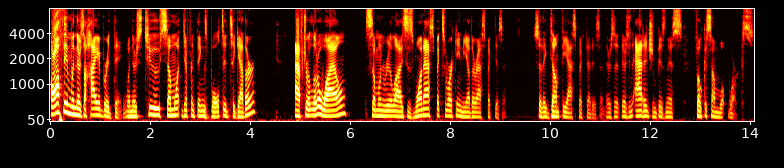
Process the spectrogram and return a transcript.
often when there's a hybrid thing, when there's two somewhat different things bolted together, after a little while, someone realizes one aspect's working, the other aspect isn't. So they dump the aspect that isn't. There's a there's an adage in business: focus on what works.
